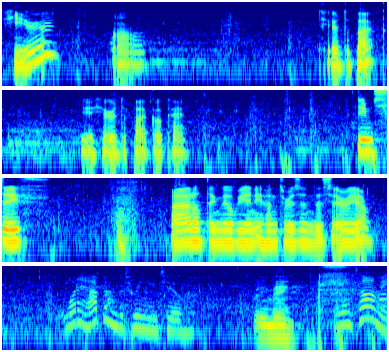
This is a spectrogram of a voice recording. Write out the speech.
Here? Oh. Here at the back? Yeah, here at the back, okay. Seems safe. I don't think there'll be any hunters in this area. What happened between you two? What do you mean? You and Tommy.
